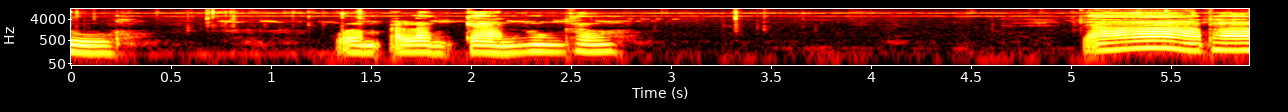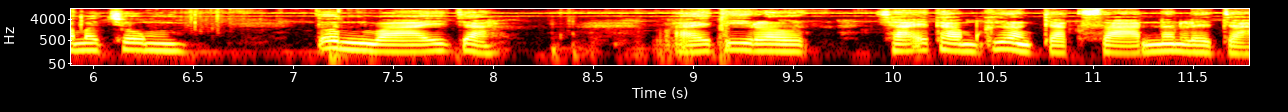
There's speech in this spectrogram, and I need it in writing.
ดู ความอลังการของเขา จ้า พามาชมต้นไว้จ้ะไว้ที่เราใช้ทำเครื่องจักสารนั่นเลยจ้ะ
